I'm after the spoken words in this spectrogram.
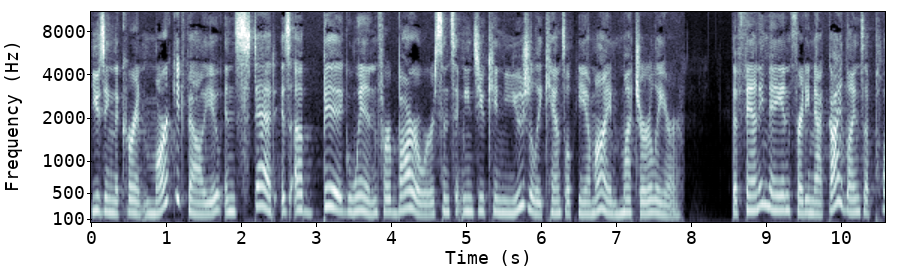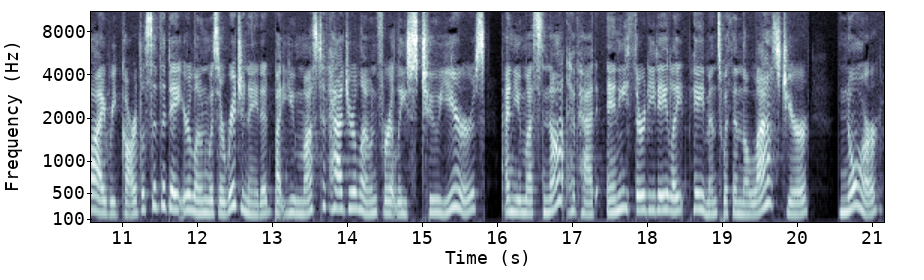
Using the current market value instead is a big win for borrowers since it means you can usually cancel PMI much earlier. The Fannie Mae and Freddie Mac guidelines apply regardless of the date your loan was originated, but you must have had your loan for at least two years, and you must not have had any 30 day late payments within the last year, nor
